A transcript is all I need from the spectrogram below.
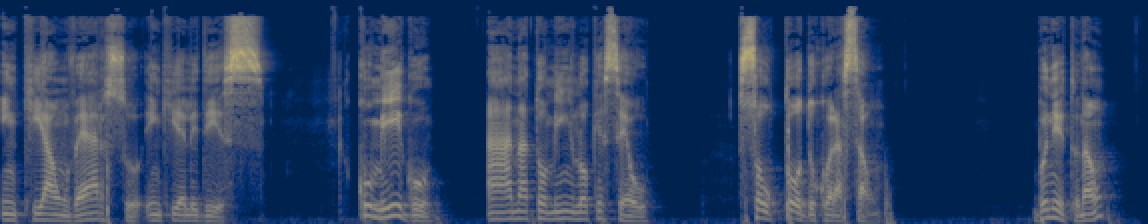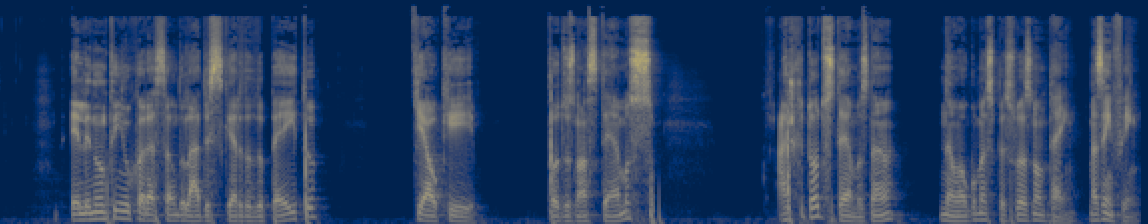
em que há um verso em que ele diz: Comigo a anatomia enlouqueceu, sou todo coração. Bonito, não? Ele não tem o coração do lado esquerdo do peito, que é o que todos nós temos. Acho que todos temos, né? Não, algumas pessoas não têm, mas enfim.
